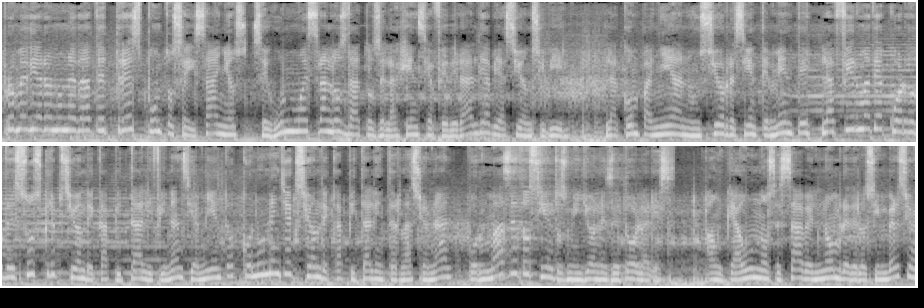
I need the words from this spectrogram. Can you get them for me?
promediaron una edad de 3.6 años, según muestran los datos de la Agencia Federal de Aviación Civil. La compañía anunció recientemente la firma de acuerdo de suscripción de capital y financiamiento con una inyección de capital internacional por más de 200 millones de dólares. Aunque aún no se sabe el nombre de los inversionistas,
